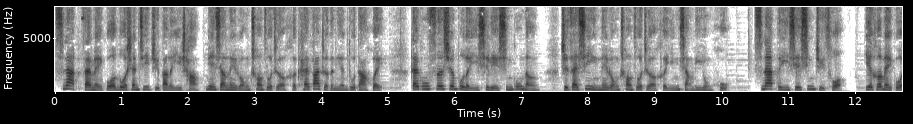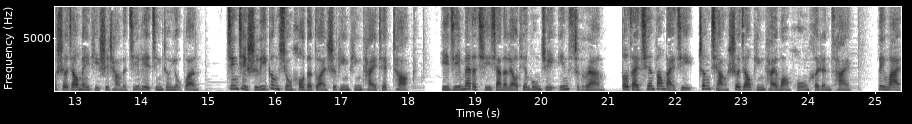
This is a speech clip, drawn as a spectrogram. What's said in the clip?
，Snap 在美国洛杉矶举办了一场面向内容创作者和开发者的年度大会。该公司宣布了一系列新功能，旨在吸引内容创作者和影响力用户。Snap 的一些新举措也和美国社交媒体市场的激烈竞争有关。经济实力更雄厚的短视频平台 TikTok 以及 Meta 旗下的聊天工具 Instagram。都在千方百计争抢社交平台网红和人才。另外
